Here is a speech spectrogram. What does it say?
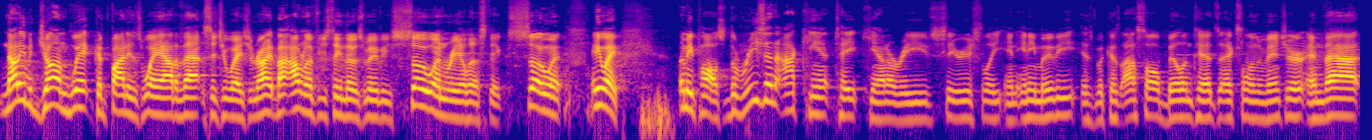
not even John Wick could fight his way out of that situation, right? But I don't know if you've seen those movies. So unrealistic. So, un- anyway, let me pause. The reason I can't take Keanu Reeves seriously in any movie is because I saw Bill and Ted's Excellent Adventure, and that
